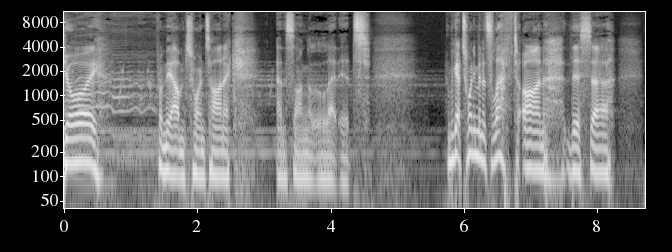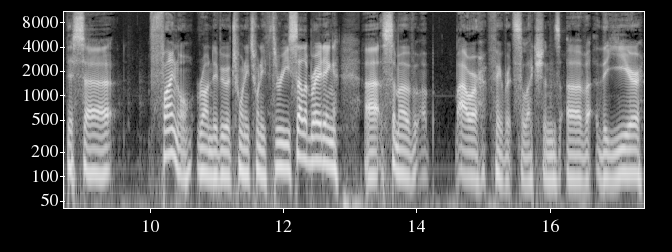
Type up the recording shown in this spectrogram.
Joy from the album Torn Tonic and the song Let It. And we got 20 minutes left on this uh, this uh, final rendezvous of 2023, celebrating uh, some of our favorite selections of the year.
